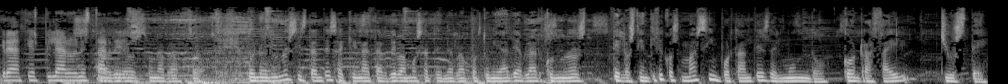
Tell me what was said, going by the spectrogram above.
Gracias, Pilar, buenas tardes. un abrazo. Bueno, en unos instantes aquí en la tarde vamos a tener la oportunidad de hablar con uno de los científicos más importantes del mundo, con Rafael Juste.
